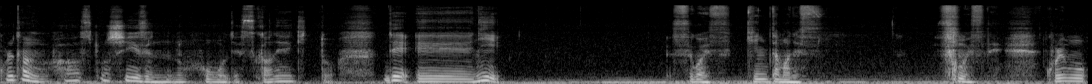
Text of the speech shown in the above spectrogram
これ多分、ファーストシーズンの方ですかね、きっと。で、えー、2位。すごいです。金玉です。すごいですね。これも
